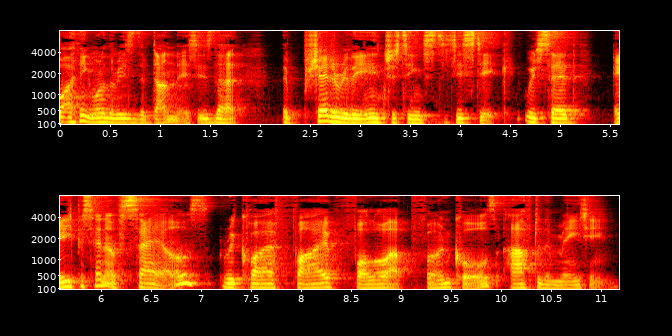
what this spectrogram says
I think one of the reasons they've done this is that they shared a really interesting statistic which said 80% of sales require five follow up phone calls after the meeting.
